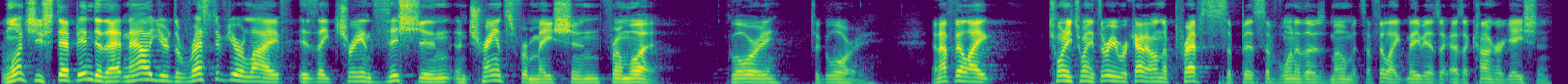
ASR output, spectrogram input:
once you step into that, now you're the rest of your life is a transition and transformation from what? Glory to glory. And I feel like 2023, we're kind of on the precipice of one of those moments. I feel like maybe as a, as a congregation,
